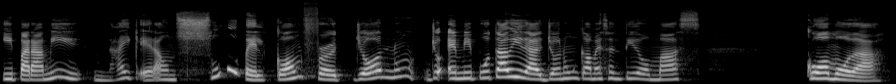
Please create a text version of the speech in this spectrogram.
Y para mí Nike era un super comfort. Yo, no, yo en mi puta vida yo nunca me he sentido más cómoda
